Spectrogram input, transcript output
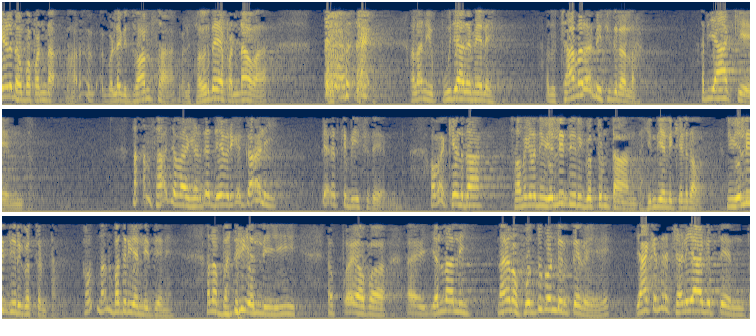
ಕೇಳಿದ ಒಬ್ಬ ಪಂಡ, ಬಹಳ ಒಳ್ಳೆ ವಿದ್ವಾಂಸ, ಒಳ್ಳೆ ಸಹೃದಯ ಪಂಡಾವ. ಅಲ್ಲ, ನೀವು ಪೂಜೆ ಆದ ಮೇಲೆ ಅದು ಚಾಮರ ಬೀಸಿದ್ರಲ್ಲ, ಅದು ಯಾಕೆ ಅಂತ. ನಾನು ಸಹಜವಾಗಿ ಹೇಳಿದೆ, ದೇವರಿಗೆ ಗಾಳಿ ಬೇರೆದಕ್ಕೆ ಬೀಸಿದೆ ಅಂತ. ಅವ ಕೇಳ್ದ, ಸ್ವಾಮಿಗಳು, ನೀವು ಎಲ್ಲಿದ್ದೀರಿ ಗೊತ್ತುಂಟಾ ಅಂತ. ಹಿಂದಿಯಲ್ಲಿ ಕೇಳಿದವ, ನೀವು ಎಲ್ಲಿದ್ದೀರಿ ಗೊತ್ತುಂಟಾ? ಹೌದು, ನಾನು ಬದರಿಯಲ್ಲಿದ್ದೇನೆ. ಅಲ್ಲ ಬದರಿಯಲ್ಲಿ ಎಲ್ಲ ಅಲ್ಲಿ ನಾವೆಲ್ಲ ಹೊದ್ದುಕೊಂಡಿರ್ತೇವೆ. ಯಾಕೆಂದ್ರೆ ಚಳಿ ಆಗುತ್ತೆ ಅಂತ.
